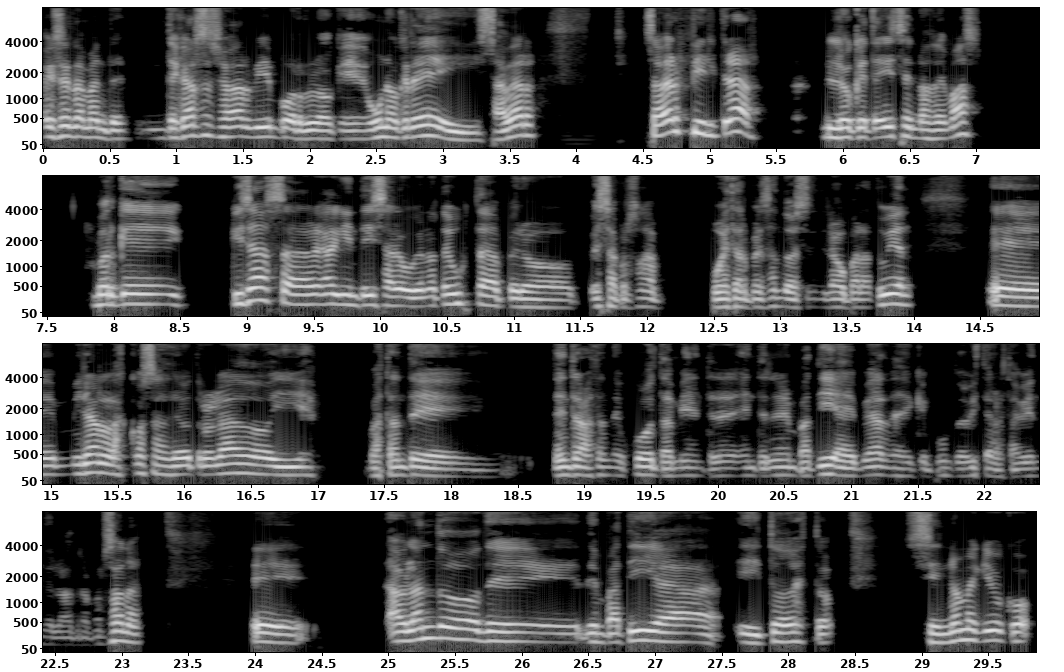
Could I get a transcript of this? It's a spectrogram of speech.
exactamente. Dejarse llevar bien por lo que uno cree y saber saber filtrar lo que te dicen los demás. Porque quizás alguien te dice algo que no te gusta, pero esa persona puede estar pensando decirte algo para tu bien. Eh, mirar las cosas de otro lado y es bastante, entra bastante en juego también en tener, empatía y ver desde qué punto de vista lo está viendo la otra persona. Eh, hablando de, empatía y todo esto, si no me equivoco,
